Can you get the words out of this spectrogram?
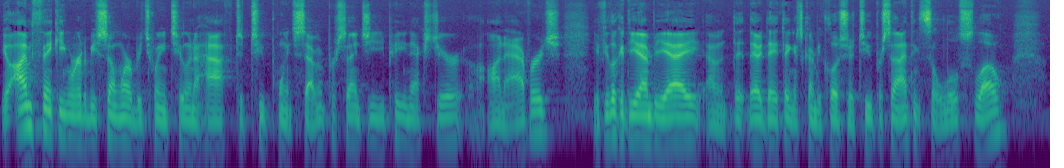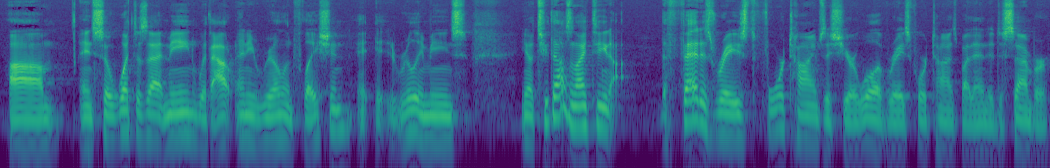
you know, I'm thinking we're going to be somewhere between two and a half to 2.7 percent GDP next year on average. If you look at the MBA, um, they, they think it's going to be closer to two percent. I think it's a little slow. Um, and so, what does that mean without any real inflation? It, it, really means, you know, 2019, the Fed has raised four times this year, will have raised four times by the end of December.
